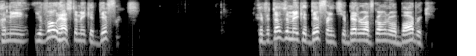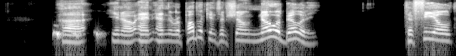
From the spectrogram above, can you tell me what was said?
I mean, your vote has to make a difference. If it doesn't make a difference, you're better off going to a barbecue. Uh, you know, and and the Republicans have shown no ability to field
